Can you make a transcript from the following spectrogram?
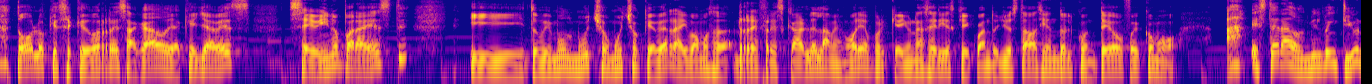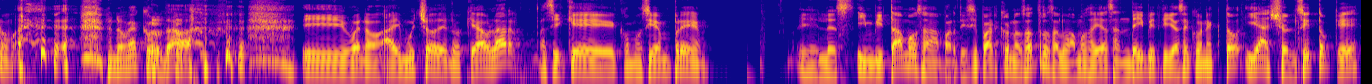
todo lo que se quedó rezagado de aquella vez se vino para este y tuvimos mucho, mucho que ver. Ahí vamos a refrescarle la memoria porque hay unas series que cuando yo estaba haciendo el conteo fue como Ah, este era 2021. no me acordaba. y bueno, hay mucho de lo que hablar. Así que, como siempre, eh, les invitamos a participar con nosotros. Saludamos ahí a San David que ya se conectó y a Sholcito que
